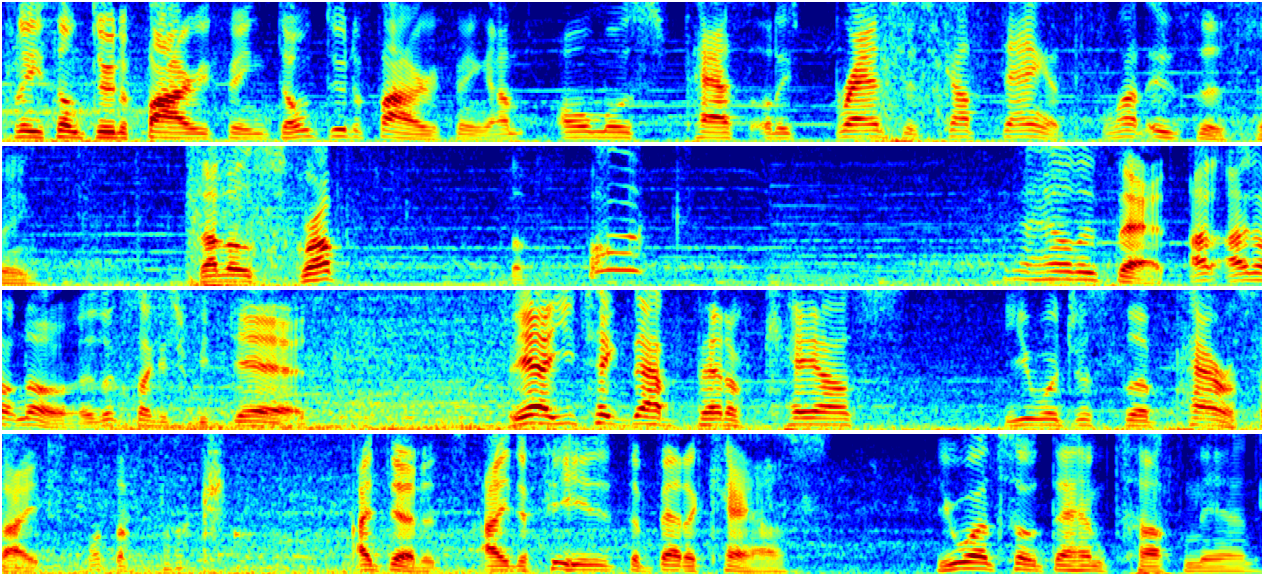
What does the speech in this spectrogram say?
Please don't do the fiery thing. Don't do the fiery thing. I'm almost past all these branches. God dang it. What is this thing? Is that a little scrub? The fuck? What the hell is that? I, I don't know. It looks like it should be dead. Yeah, you take that bed of chaos. You were just a parasite. What the fuck? I did it. I defeated the bed of chaos. You weren't so damn tough, man.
